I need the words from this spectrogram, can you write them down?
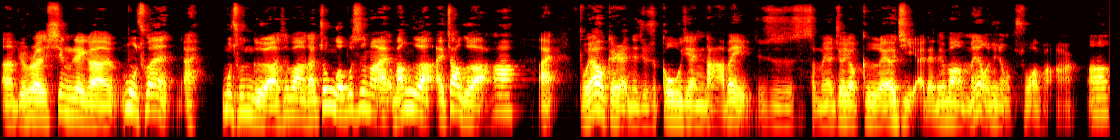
呃，比如说姓这个木村，哎，木村哥是吧？咱中国不是吗？哎，王哥，哎，赵哥啊，哎，不要跟人家就是勾肩搭背，就是什么呀，就叫哥呀姐的，对吧？没有这种说法啊，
